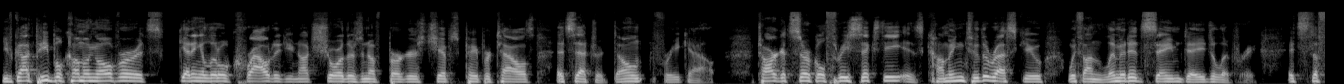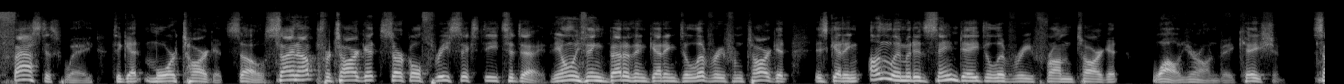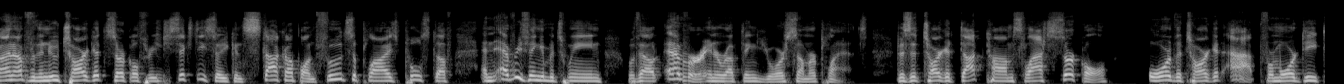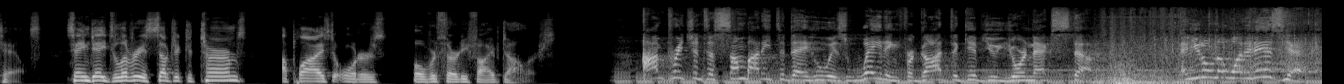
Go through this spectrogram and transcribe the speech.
You've got people coming over, it's getting a little crowded, you're not sure there's enough burgers, chips, paper towels, etc. Don't freak out. Target Circle 360 is coming to the rescue with unlimited same day delivery. It's the fastest way to get more targets. So sign up for Target Circle 360 today. The only thing better than getting delivery from Target is getting unlimited same day delivery from Target while you're on vacation. Sign up for the new Target Circle 360 so you can stock up on food, supplies, pool stuff, and everything in between without ever interrupting your summer plans. Visit target.com slash circle or the Target app for more details. Same day delivery is subject to terms, applies to orders over $35. I'm preaching to somebody today who is waiting for God to give you your next step. And you don't know what it is yet.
